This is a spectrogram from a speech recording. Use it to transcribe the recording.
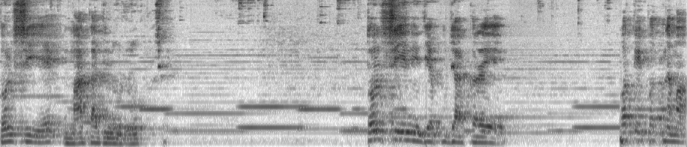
તુલસી એક માતાજીનું રૂપ છે. તુલસીની જે પૂજા કરે, પતિ પત્નીમાં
